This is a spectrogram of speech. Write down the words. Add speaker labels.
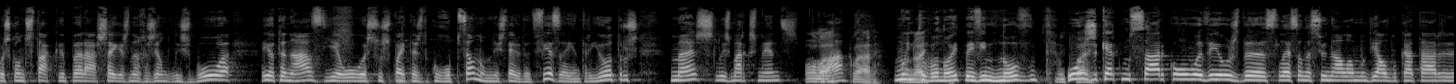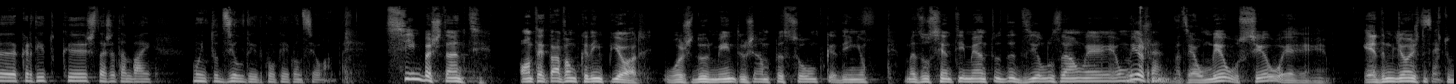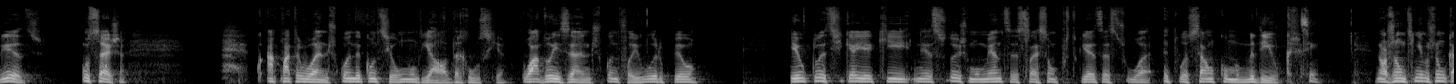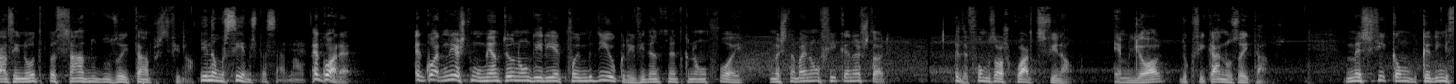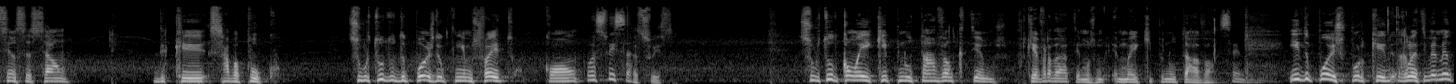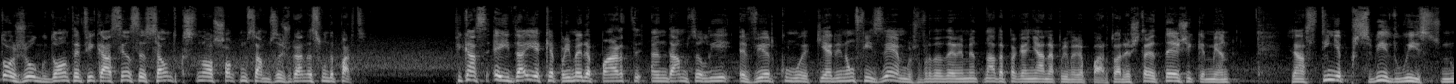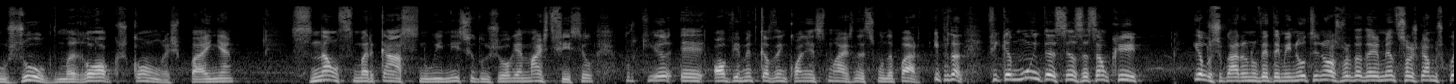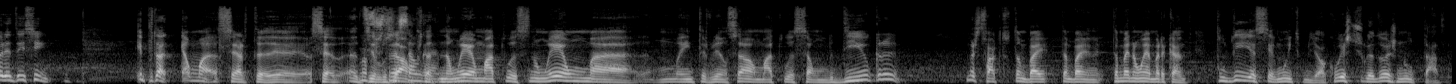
Speaker 1: Hoje com destaque para as cheias na região de Lisboa, a eutanásia ou as suspeitas de corrupção no Ministério da Defesa, entre outros. Mas, Luís Marques Mendes,
Speaker 2: olá. olá. Claro.
Speaker 1: Muito boa noite, noite bem-vindo de novo. Muito Hoje bem. quero começar com o adeus da Seleção Nacional ao Mundial do Qatar. Acredito que esteja também muito desiludido com o que aconteceu ontem.
Speaker 2: Sim, bastante. Ontem estava um bocadinho pior. Hoje, dormindo, já me passou um bocadinho. Mas o sentimento de desilusão é o muito mesmo. Grande. Mas é o meu, o seu, é, é de milhões de Sim. portugueses. Ou seja, há quatro anos, quando aconteceu o Mundial da Rússia, ou há dois anos, quando foi o Europeu, eu classifiquei aqui, nesses dois momentos, a seleção portuguesa, a sua atuação como medíocre.
Speaker 1: Sim.
Speaker 2: Nós não tínhamos, num caso e no outro, passado dos oitavos de final.
Speaker 1: E não merecíamos passar, mal.
Speaker 2: Agora, agora, neste momento, eu não diria que foi medíocre, evidentemente que não foi, mas também não fica na história. Dizer, fomos aos quartos de final. É melhor do que ficar nos oitavos. Mas fica um bocadinho a sensação de que sabe a pouco. Sobretudo depois do que tínhamos feito com,
Speaker 1: com a Suíça.
Speaker 2: A Suíça. Sobretudo com a equipe notável que temos. Porque é verdade, temos uma equipe notável.
Speaker 1: Sim.
Speaker 2: E depois, porque relativamente ao jogo de ontem, fica a sensação de que se nós só começamos a jogar na segunda parte. Fica a ideia que a primeira parte andámos ali a ver como é que era e não fizemos verdadeiramente nada para ganhar na primeira parte. Ora, estrategicamente, já se tinha percebido isso no jogo de Marrocos com a Espanha. Se não se marcasse no início do jogo é mais difícil, porque é, obviamente que eles encolhem-se mais na segunda parte. E, portanto, fica muita sensação que eles jogaram 90 minutos e nós verdadeiramente só jogámos 45. E, portanto, é uma certa é, desilusão. Portanto, não é uma atuação, não é uma, uma intervenção, uma atuação medíocre, mas de facto também, também, também não é marcante. Podia ser muito melhor com estes jogadores notáveis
